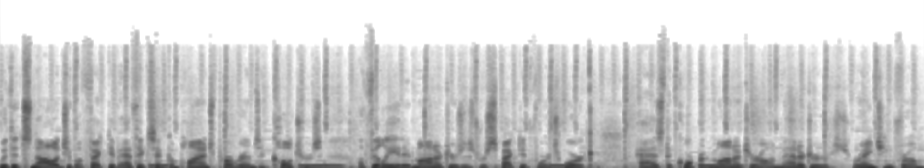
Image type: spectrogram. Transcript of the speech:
With its knowledge of effective ethics and compliance programs and cultures, Affiliated Monitors is respected for its work as the corporate monitor on matters ranging from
